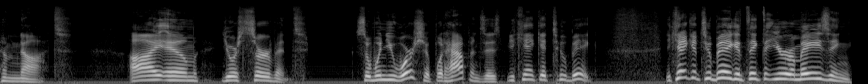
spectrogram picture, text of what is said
am not. I am your servant. So when you worship, what happens is you can't get too big. You can't get too big and think that you're amazing.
